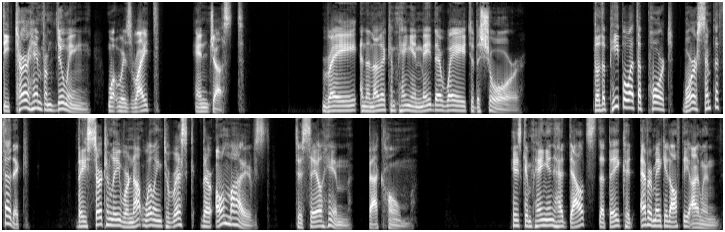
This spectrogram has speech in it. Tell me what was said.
deter him from doing what was right and just. Ray and another companion made their way to the shore. Though the people at the port were sympathetic, they certainly were not willing to risk their own lives to sail him back home. His companion had doubts that they could ever make it off the island.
